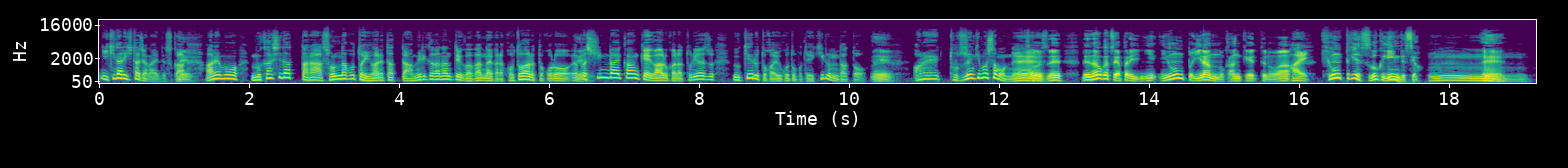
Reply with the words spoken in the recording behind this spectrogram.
いきなり来たじゃないですか、ええ、あれも昔だったらそんなこと言われたってアメリカがなんていうか分かんないから断るところやっぱり信頼関係があるからとりあえず受けるとかいうこともできるんだと、え、あれ突然来ましたもんね。そうですね。でなおかつやっぱり日本とイランの関係っていうのは、はい、基本的にすごくいいんですよ。うん。ええ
